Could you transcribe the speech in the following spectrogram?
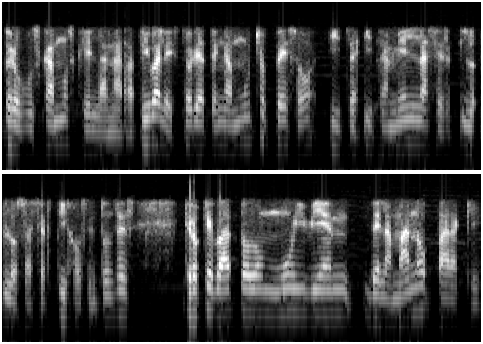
pero buscamos que la narrativa, la historia tenga mucho peso y, y también los acertijos. Entonces, creo que va todo muy bien de la mano para que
